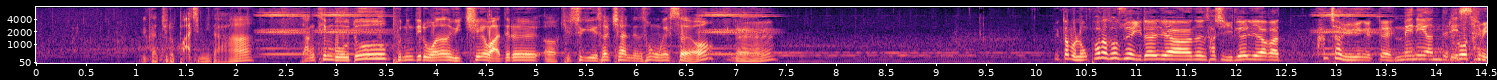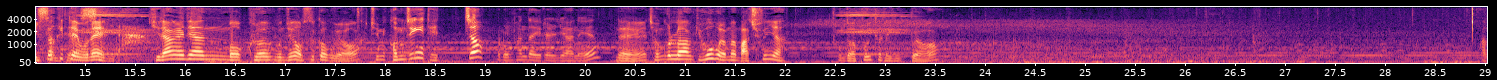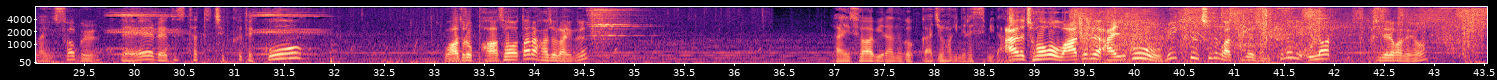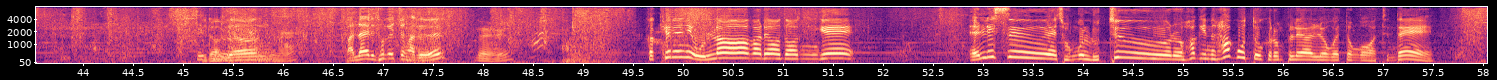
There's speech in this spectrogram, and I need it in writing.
일단 뒤로 빠집니다. 양 팀 모두 본인들이 원하는 위치에 와드를 어, 깊숙이 설치하는 데는 성공했어요. 네. 일단 뭐 롱판다 선수의 이렐리아는 사실 이렐리아가 한참 유행일 때 미니언들이 프로팀이 있었기 때문에 기량에 대한 뭐 그런 문제는 없을 거고요. 지금 검증이 됐죠? 롱판다 이렐리아는. 네, jungler와 함께 호흡을 얼마나 맞추느냐 정도가 포인트가 되겠고요. 아, 라인 swap을 네, red start 체크 됐고 ward로 봐서 따라가죠 라인을. 라인 swap이라는 것까지 확인을 했습니다. 아, 근데 저거 ward를 알고 페이크를 치는 것 같은데 지금 케넨이 올라 다시 내려가네요. 이러면 아니네요. 만나일이 서겠죠 다들. 네, 그러니까 케넨이 올라가려던 게 엘리스의 정글 루트를 확인을 하고 또 그런 플레이 하려고 했던 것 같은데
